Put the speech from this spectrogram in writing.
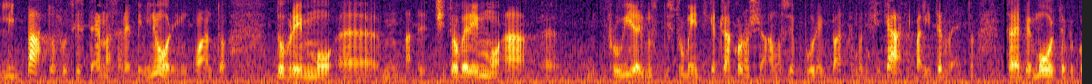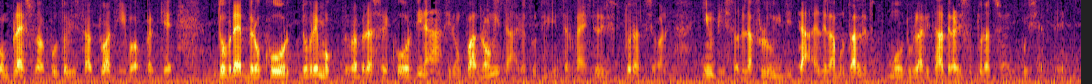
l'impatto sul sistema sarebbe minore in quanto dovremmo, eh, ci troveremmo a eh, fruire di strumenti che già conosciamo, seppure in parte modificati, ma l'intervento sarebbe molto più complesso dal punto di vista attuativo perché dovrebbero, dovremmo, dovrebbero essere coordinati in un quadro unitario tutti gli interventi di ristrutturazione in vista della fluidità e della modularità della ristrutturazione di cui si è detto.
